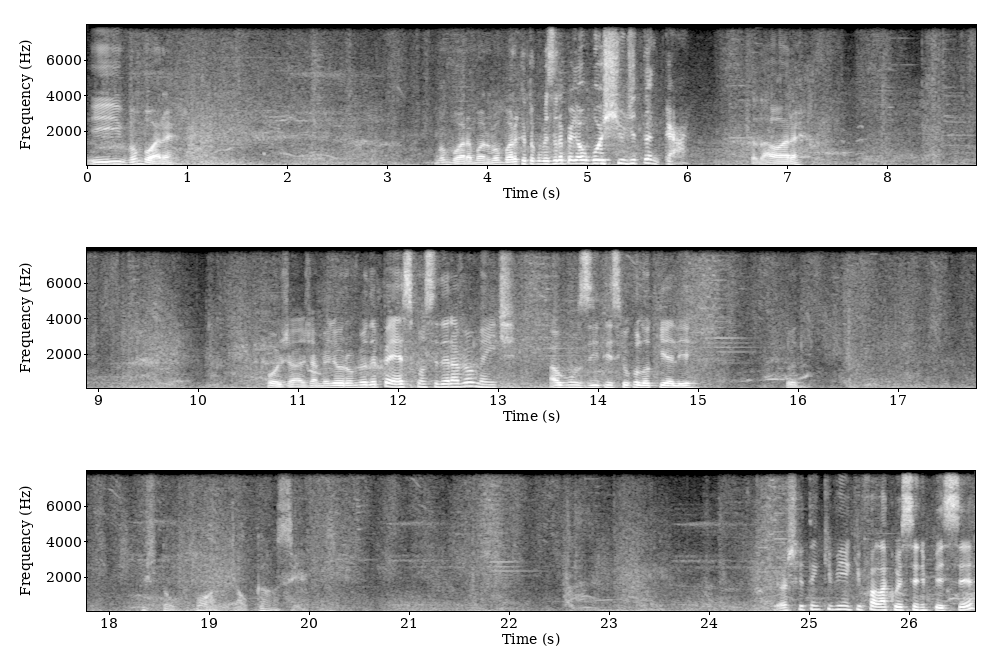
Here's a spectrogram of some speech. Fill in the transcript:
E vambora. Vambora, mano, vambora que eu tô começando a pegar o gostinho de tancar. Tá da hora. Pô, já, já melhorou meu DPS consideravelmente. Alguns itens que eu coloquei ali. Estou fora de alcance. Eu acho que tem que vir aqui falar com esse NPC.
